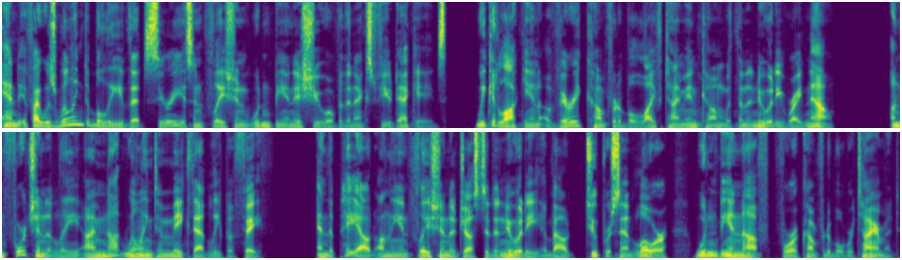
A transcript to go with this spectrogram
And if I was willing to believe that serious inflation wouldn't be an issue over the next few decades, we could lock in a very comfortable lifetime income with an annuity right now. Unfortunately, I'm not willing to make that leap of faith, and the payout on the inflation adjusted annuity, about 2% lower, wouldn't be enough for a comfortable retirement.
